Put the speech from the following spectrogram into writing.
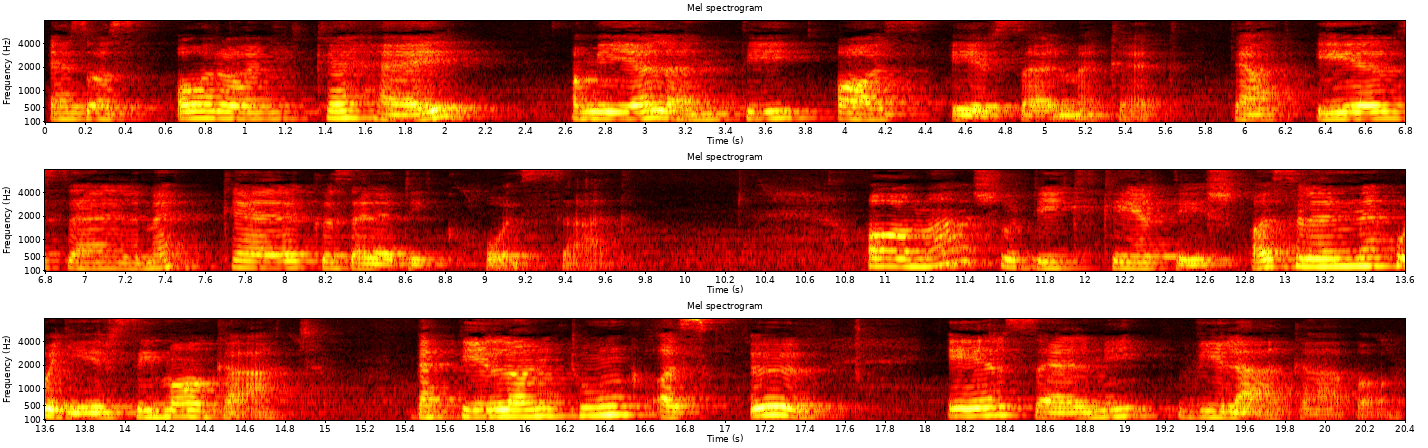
ez az arany kehely, ami jelenti az érzelmeket. Tehát érzelmekkel közeledik hozzád. A második kérdés az lenne, hogy érzi magát. Bepillantunk az ő érzelmi világába.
